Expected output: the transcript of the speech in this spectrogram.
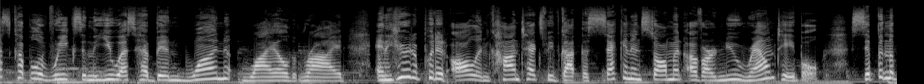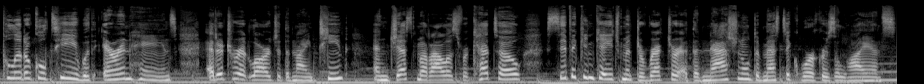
Past couple of weeks in the U.S. have been one wild ride. And here to put it all in context, we've got the second installment of our new roundtable, Sipping the Political Tea with Errin Haines, editor at large at the 19th, and Jess Morales Rocketto, civic engagement director at the National Domestic Workers Alliance.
